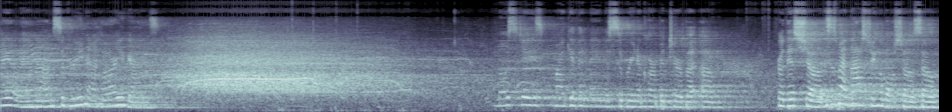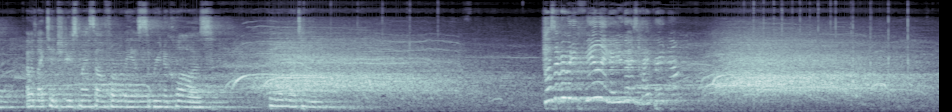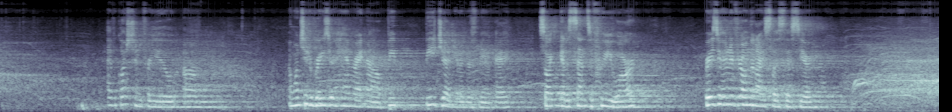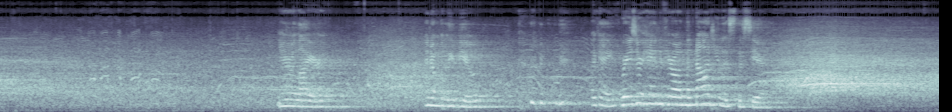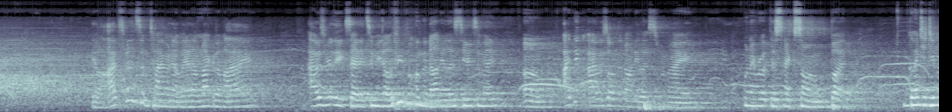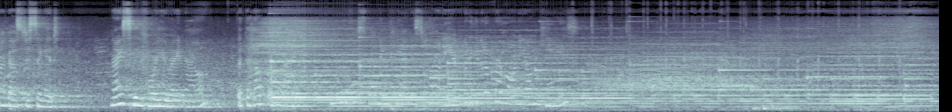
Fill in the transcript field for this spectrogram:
Hi, Atlanta. I'm Sabrina. How are you guys? Most days, my given name is Sabrina Carpenter, but um, for this show, this is my last Jingle Ball show, so I would like to introduce myself formally as Sabrina Claus one more time. How's everybody feeling? Are you guys hype right now? I have a question for you. Um, I want you to raise your hand right now. Be, be genuine with me, okay? So I can get a sense of who you are. Raise your hand if you're on the nice list this year. You're a liar. I don't believe you. okay, raise your hand if you're on the naughty list this year. Yeah, I've spent some time in Atlanta, I'm not gonna lie. I was really excited to meet all the people on the naughty list here tonight. Um, I think I was on the naughty list when I when I wrote this next song, but I'm going to do my best to sing it nicely for you right now. With the help of my stunning pianist Hani. Everybody give it up for Hani on keys.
